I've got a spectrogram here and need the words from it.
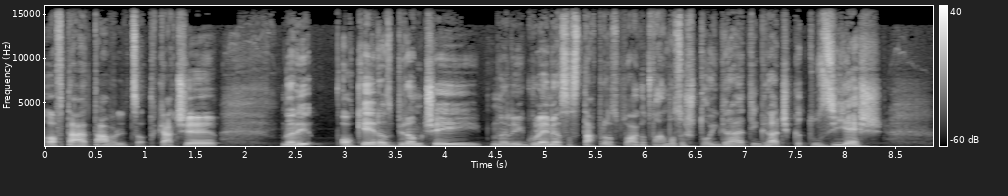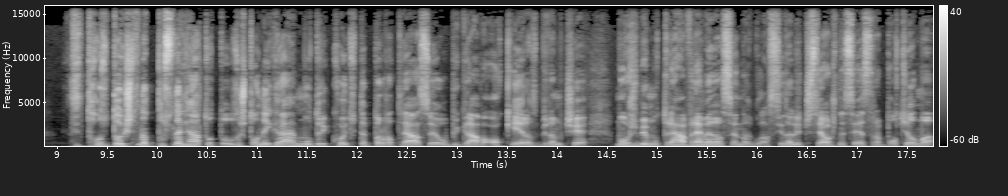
в тая таблица. Така че, нали, окей, разбирам, че и нали, големия състав предразполага това, ама защо играят играчи като Зиеш? този той ще напусне лятото. Защо не играе мудри, който те първа трябва да се обиграва? Окей, разбирам, че може би му трябва време да се нагласи, нали, че все още не се е сработил, ма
